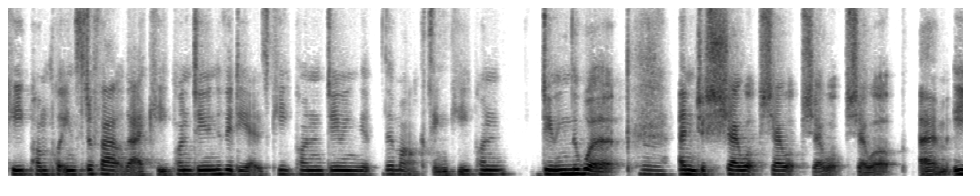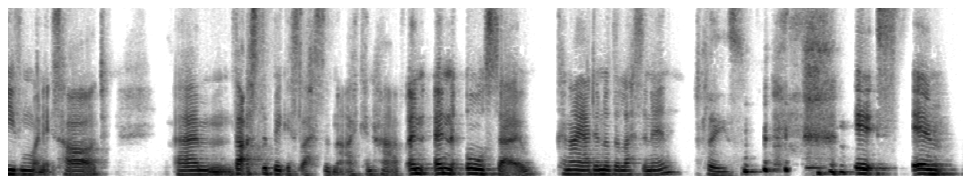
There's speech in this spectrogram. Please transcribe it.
keep on putting stuff out there keep on doing the videos keep on doing the marketing keep on doing the work mm. and just show up show up show up show up um, even when it's hard um, that's the biggest lesson that I can have. And and also, can I add another lesson in? Please. it's um,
